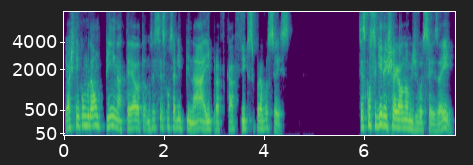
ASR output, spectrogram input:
Eu acho que tem como dar um pin na tela. Não sei se vocês conseguem pinar aí para ficar fixo para vocês. Vocês conseguiram enxergar o nome de vocês aí?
